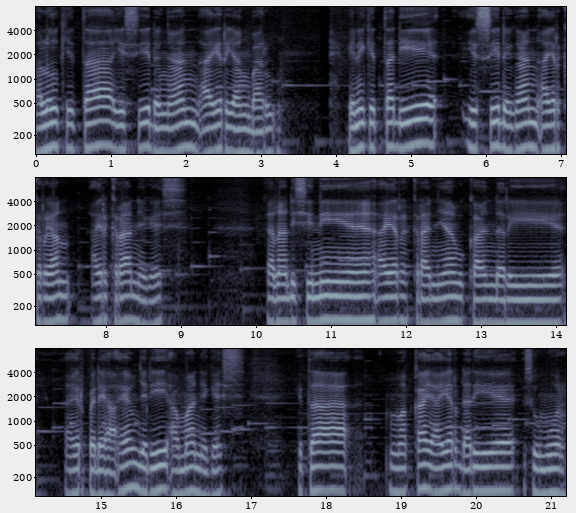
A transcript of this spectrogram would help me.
lalu kita isi dengan air yang baru. Ini kita diisi dengan air keran air keran ya guys. Karena di sini air kerannya bukan dari air PDAM jadi aman ya guys. Kita memakai air dari sumur.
